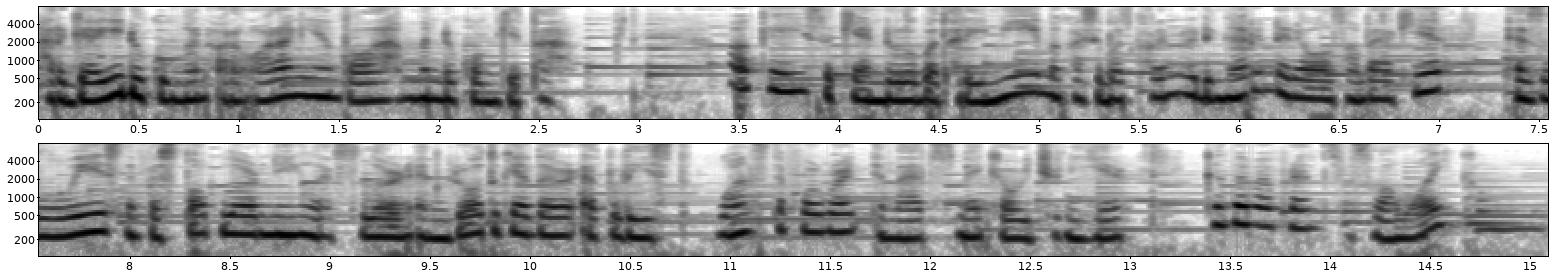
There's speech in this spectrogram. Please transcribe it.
hargai dukungan orang-orang yang telah mendukung kita. Oke, okay, sekian dulu buat hari ini. Makasih buat kalian udah dengerin dari awal sampai akhir. As always, never stop learning. Let's learn and grow together at least one step forward and let's make our journey here. Goodbye my friends. Assalamualaikum.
